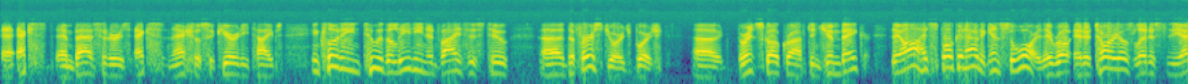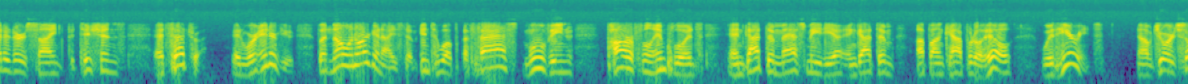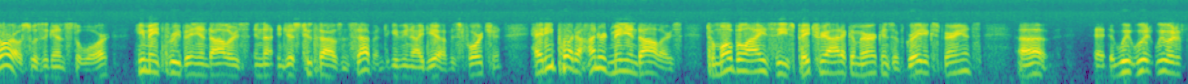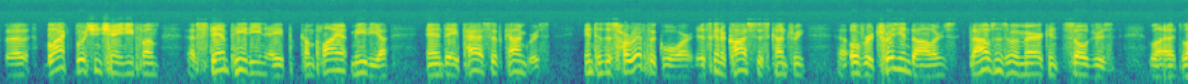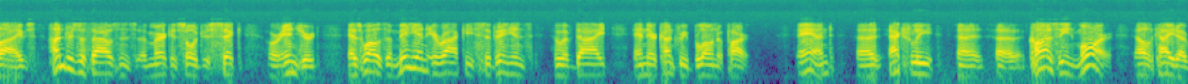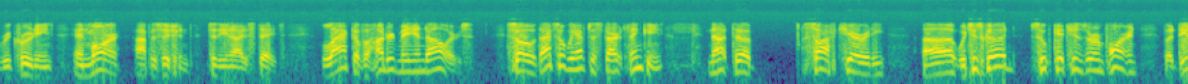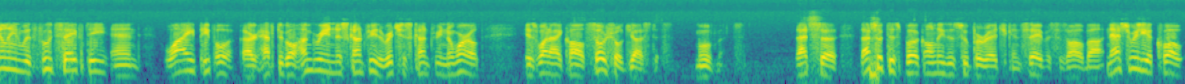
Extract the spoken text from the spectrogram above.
uh, ex ambassadors, ex national security types, including two of the leading advisors to uh, the first George Bush, uh, Brent Scowcroft and Jim Baker. They all had spoken out against the war. They wrote editorials, letters to the editors, signed petitions, etc., and were interviewed. But no one organized them into a, a fast moving, powerful influence and got them mass media and got them up on Capitol Hill with hearings. Now, George Soros was against the war, he made $3 billion in, in just 2007, to give you an idea of his fortune. Had he put $100 million to mobilize these patriotic Americans of great experience, uh, we, we, we would have uh, blocked Bush and Cheney from uh, stampeding a compliant media and a passive Congress into this horrific war It's going to cost this country uh, over a trillion dollars, thousands of American soldiers' li- lives, hundreds of thousands of American soldiers sick or injured, as well as a million Iraqi civilians who have died and their country blown apart. and uh, actually uh, uh, causing more Al Qaeda recruiting and more opposition to the United States. Lack of $100 million. So that's what we have to start thinking, not soft charity, uh, which is good. Soup kitchens are important, but dealing with food safety and why people are have to go hungry in this country, the richest country in the world, is what I call social justice movements. That's uh, that's what this book, Only the Super Rich Can Save Us, is all about. And that's really a quote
